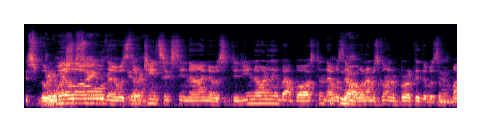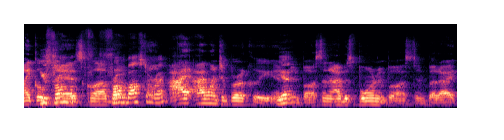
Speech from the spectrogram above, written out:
it's The Willow, the same. there was 1369. There was. Did you know anything about Boston? That was No. when I was going to Berklee. There was Yeah. a Michael's from Jazz Club. from Boston, right? I, I went to Berklee in, Yeah. in Boston. I was born in Boston, but I,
